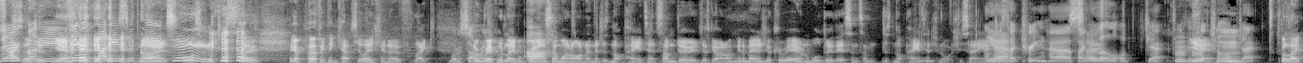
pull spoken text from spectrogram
Lyric I, so buddies. Just, yeah. Lyric buddies with nice, me too. awesome. Just so like a perfect encapsulation of like What a a record label bringing Ah. someone on and they're just not paying attention. Some dude just going, "I'm going to manage your career and we'll do this," and some just not paying attention to what she's saying. and Yeah. just like treating her like a little object, like Yeah. a sexual Mm. object. But like,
